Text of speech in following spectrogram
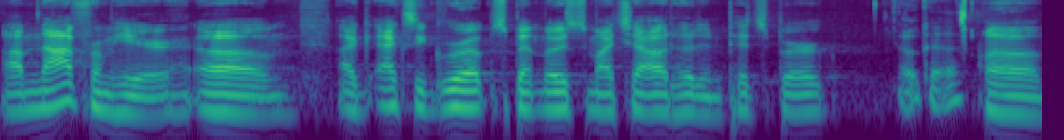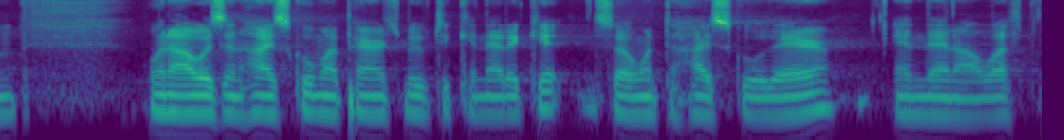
I'm not from here. Um, I actually grew up, spent most of my childhood in Pittsburgh. Okay. Um, when I was in high school, my parents moved to Connecticut, so I went to high school there, and then I left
